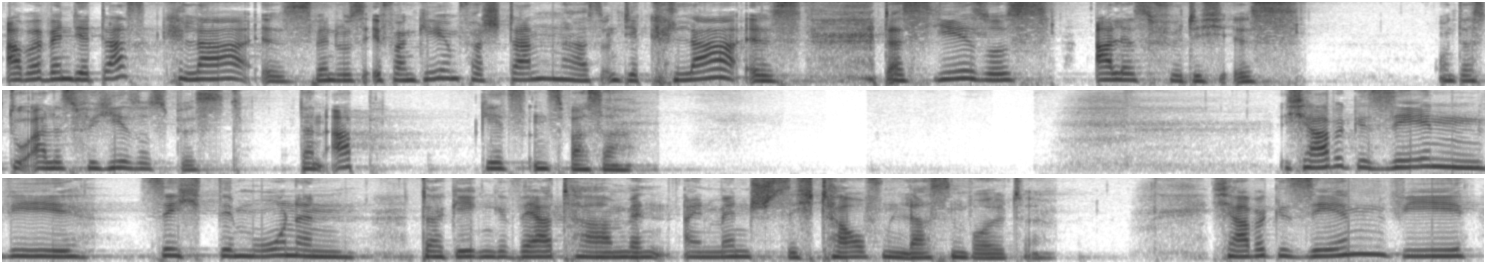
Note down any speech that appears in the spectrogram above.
Aber wenn dir das klar ist, wenn du das Evangelium verstanden hast und dir klar ist, dass Jesus alles für dich ist und dass du alles für Jesus bist, dann ab geht's ins Wasser. Ich habe gesehen, wie sich Dämonen dagegen gewehrt haben, wenn ein Mensch sich taufen lassen wollte. Ich habe gesehen, wie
